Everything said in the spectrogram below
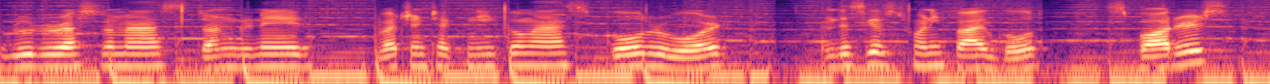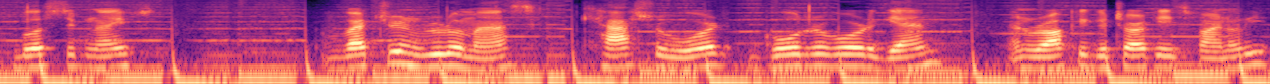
Rudo Wrestler Mask, Stun Grenade, Veteran Technico Mask, Gold Reward, and this gives 25 gold. Spotters, Ballistic Knives, Veteran Rudo Mask, Cash Reward, Gold Reward again, and Rocket Guitar Case finally.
